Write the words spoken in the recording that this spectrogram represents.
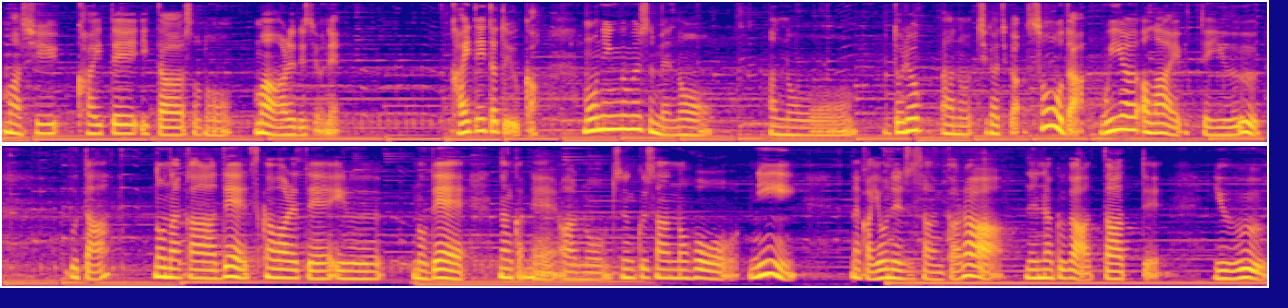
まあし書いていたそのまああれですよね。書いていたというかモーニング娘。のあの努力あの違う違う「そうだ We are alive」っていう歌の中で使われているのでなんかねあのつんくさんの方になんか米津さんから連絡があったっていう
